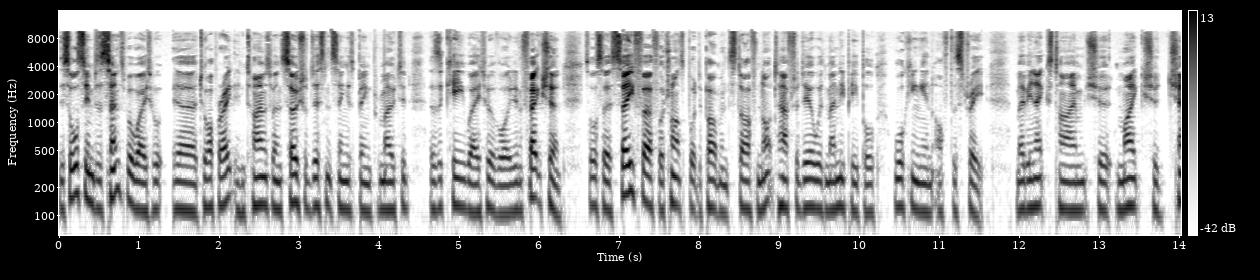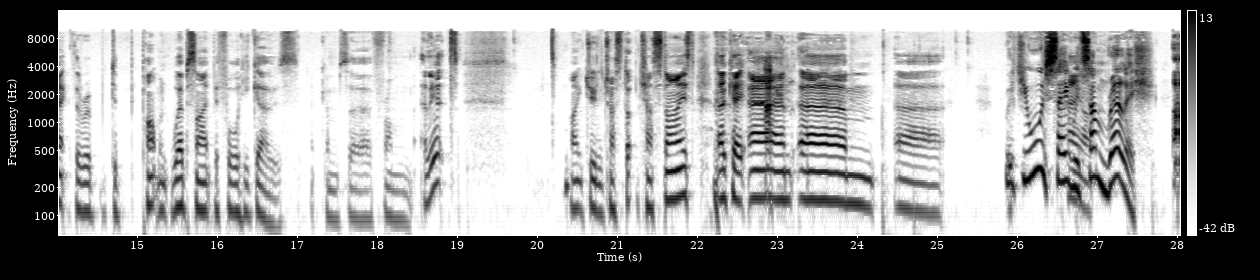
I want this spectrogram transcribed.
This all seems a sensible way to uh, to operate in times when social distancing is being promoted as a key way to avoid infection. It's also safer for transport department staff not to have to deal with many people walking in off the street. Maybe next time should Mike should check the re- department website before he goes. That comes uh, from Elliot. Mike duly trust- chastised. Okay, and um, uh, Which you always say with on. some relish.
